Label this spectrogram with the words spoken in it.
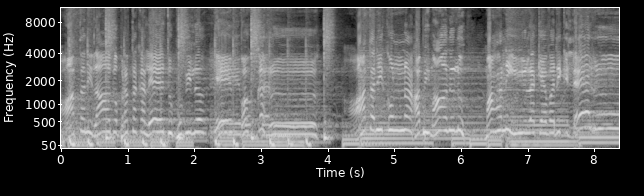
అతనిలాగా బ్రతకలేదు భువిలో ఏ ఒక్కరు. అతనికున్న అభిమానులు మహనీయులకెవరికి లేరు.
